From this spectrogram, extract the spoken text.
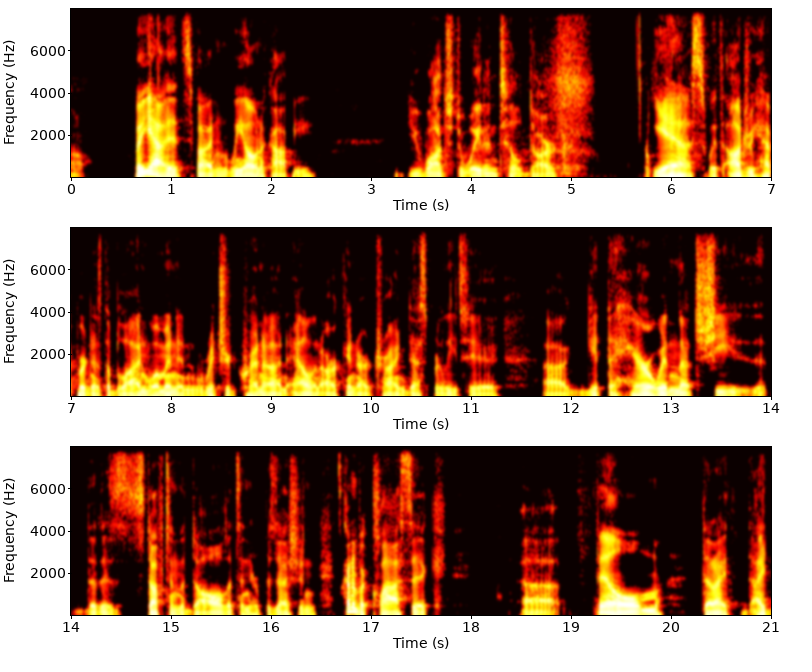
Oh. but yeah, it's fun. We own a copy. you watched Wait Until Dark. Yes, with Audrey Hepburn as the blind woman, and Richard Crenna and Alan Arkin are trying desperately to uh, get the heroin that she that is stuffed in the doll that's in her possession. It's kind of a classic uh, film that I I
